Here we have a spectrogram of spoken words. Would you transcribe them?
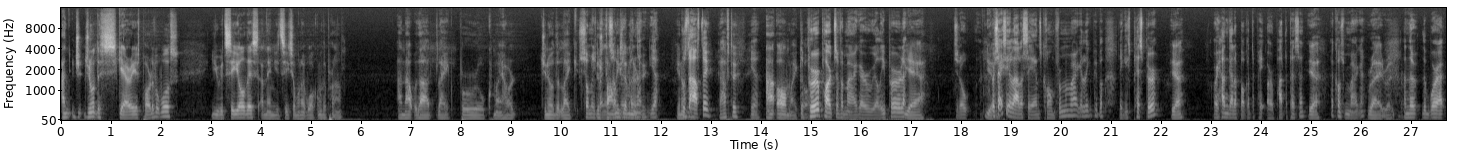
And do, do you know what the scariest part of it was? You would see all this, and then you'd see someone out walking with a pram, and that that like broke my heart. Do you know that like Somebody's there's families living there too? Yeah. You know, Because they have to. they have to. Yeah. Uh, oh my god. The poor parts of America are really poor. Like, yeah. do you know, Yeah. there's actually a lot of sayings come from America. Like people, like he's piss poor, Yeah. Or he hadn't got a bucket to pay or a pot to piss in. Yeah. That comes from America. Right. Right. And the, the we're at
